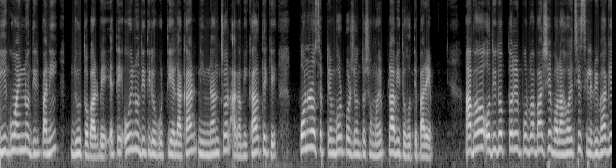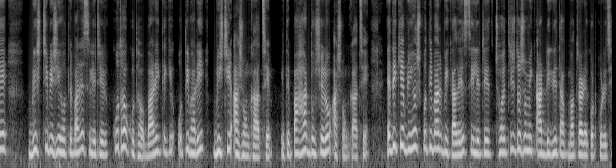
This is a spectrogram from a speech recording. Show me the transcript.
রিগুয়াইন নদীর পানি দ্রুত বাড়বে। এতে ওই নদী তীরবর্তী এলাকার নিম্নাঞ্চল আগামীকাল থেকে পনেরো সেপ্টেম্বর পর্যন্ত সময়ে প্লাবিত হতে পারে। আবহাওয়া অধিদপ্তরের পূর্বাভাসে বলা হয়েছে, সিলেট বিভাগে বৃষ্টি বেশি হতে পারে সিলেটের কোথাও কোথাও। বাড়ি থেকে অতি ভারী বৃষ্টির আশঙ্কা আছে। এতে পাহাড় ধসেরও আশঙ্কা আছে। এদিকে বৃহস্পতিবার বিকালে সিলেটে ছয়ত্রিশ দশমিক আট ডিগ্রি তাপমাত্রা রেকর্ড করেছে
